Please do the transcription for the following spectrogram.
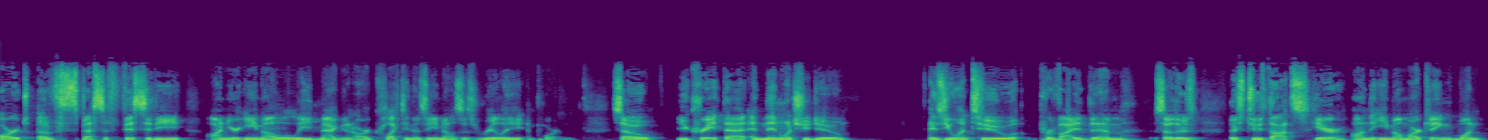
art of specificity on your email lead magnet or collecting those emails is really important. So you create that, and then what you do is you want to provide them. So there's there's two thoughts here on the email marketing. One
